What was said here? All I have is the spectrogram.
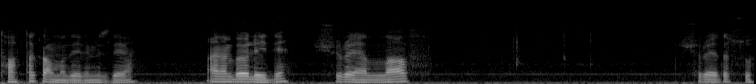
Tahta kalmadı elimizde ya. Aynen böyleydi. Şuraya lav. Şuraya da su.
